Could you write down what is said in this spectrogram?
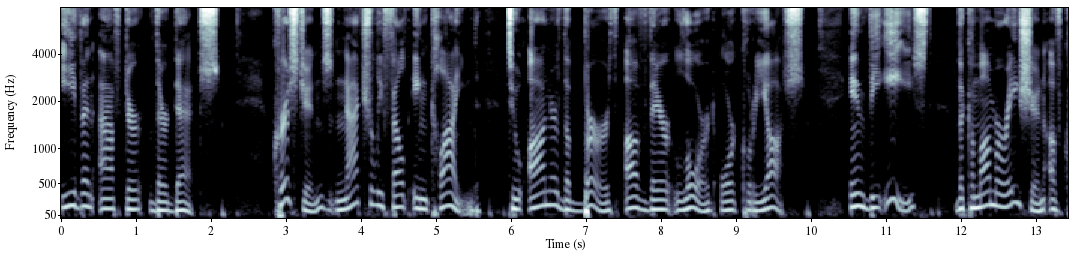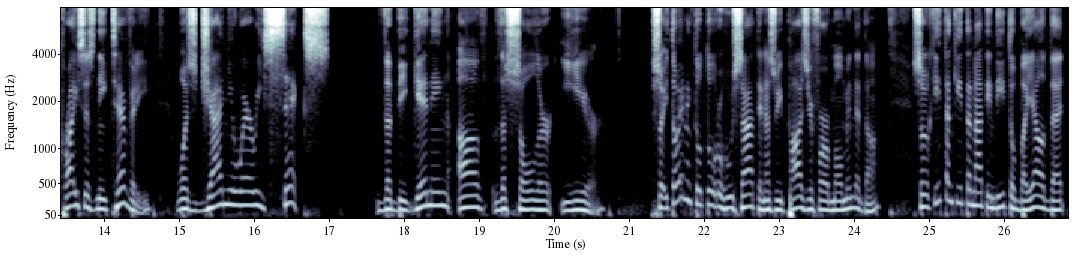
even after their deaths. Christians naturally felt inclined to honor the birth of their Lord or Kurios. In the East, the commemoration of Christ's nativity was January 6, the beginning of the solar year. So ito ay nagtuturo ho sa atin as we pause here for a moment. Ito. So kitang-kita natin dito, Bayal, that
